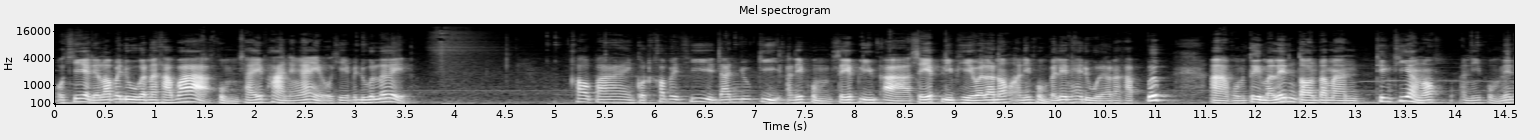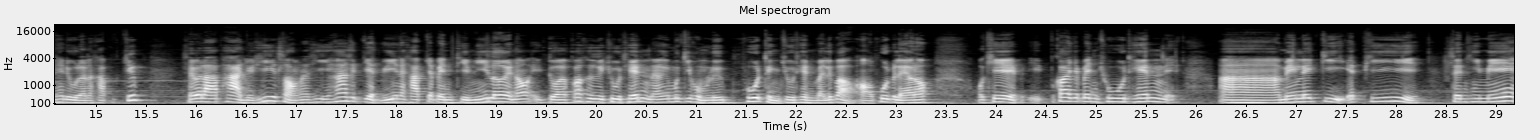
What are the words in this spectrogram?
โอเค เดี๋ยวเราไปดูกันนะครับว่าผมใช้ผ่านยังไง โอเค ไปดูกันเลย เข้าไปกดเข้าไปที่ดันยูกิ อันนี้ผมเซฟรีอ่าเซฟรีเพย์ไว้แล้วเนาะอันนี้ผมไปเล่นให้ดูแล้วนะครับปุ๊บอ่าผมตื่นมาเล่นตอนประมาณเที่ยงเที่ยงเนาะอันนี้ผมเล่นให้ดูแล้วนะครับจึ๊บ ใช้เวลาผ่านอยู่ที่ 2 นาที 57 วินะครับ จะเป็นทีมนี้เลยเนาะ อีกตัวก็คือชูเทนนะ เมื่อกี้ผมลืมพูดถึงชูเทนไปหรือเปล่า อ๋อ พูดไปแล้วเนาะ โอเค ก็จะเป็นชูเทน อ่า เมงเลกิเอสพีเซนฮิเมะ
